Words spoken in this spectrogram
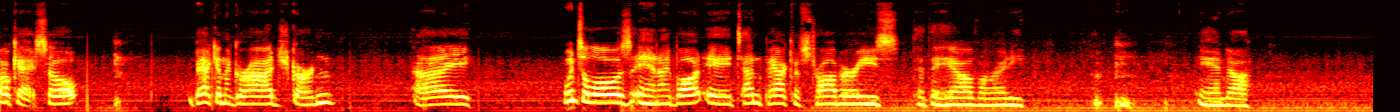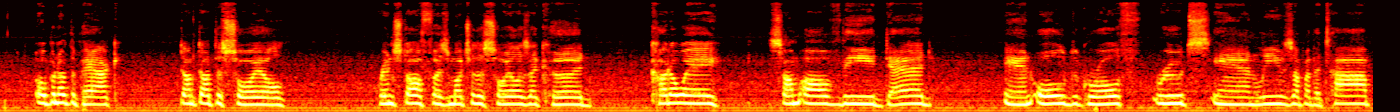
Okay, so back in the garage garden, I went to Lowe's and I bought a 10 pack of strawberries that they have already. and uh, opened up the pack, dumped out the soil, rinsed off as much of the soil as I could, cut away some of the dead and old growth roots and leaves up at the top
